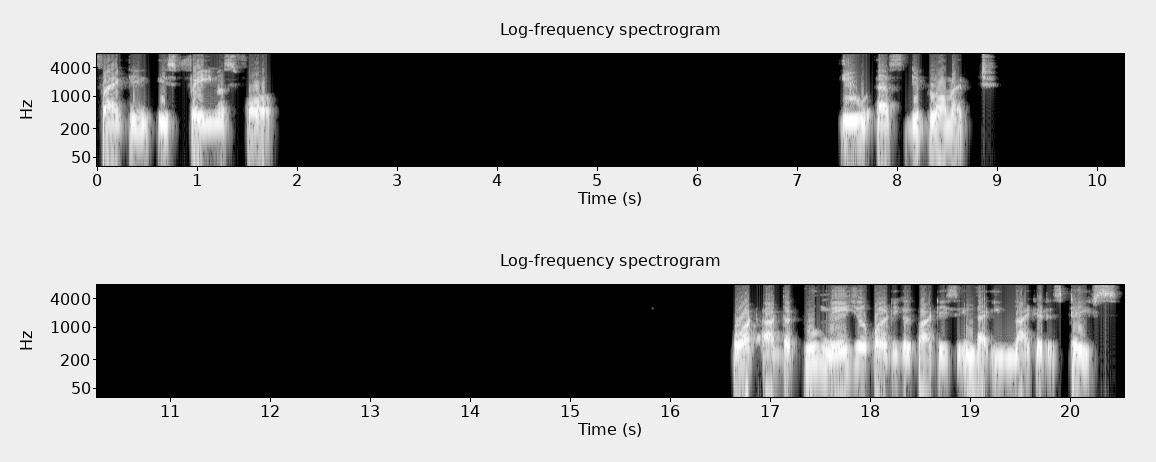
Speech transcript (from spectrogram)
Franklin is famous for? U.S. diplomat. What are the two major political parties in the United States?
